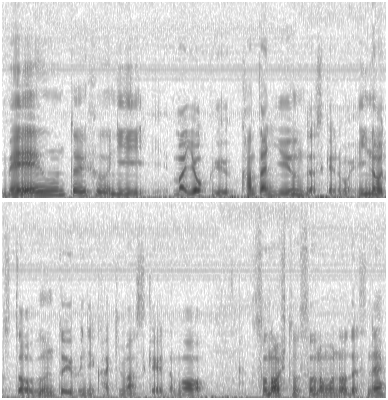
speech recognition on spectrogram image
命運というふうに、まあ、よく簡単に言うんですけれども命と運というふうに書きますけれどもその人そのものですね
